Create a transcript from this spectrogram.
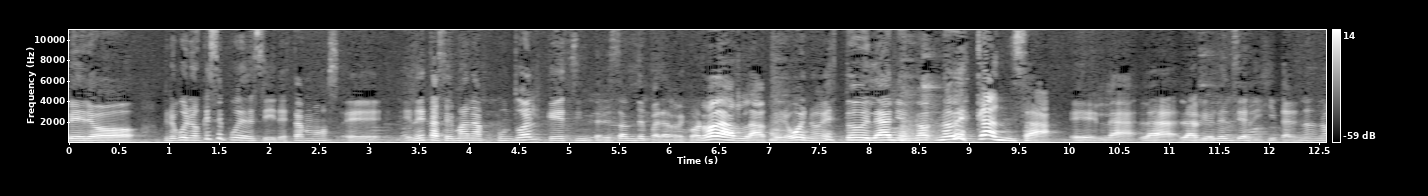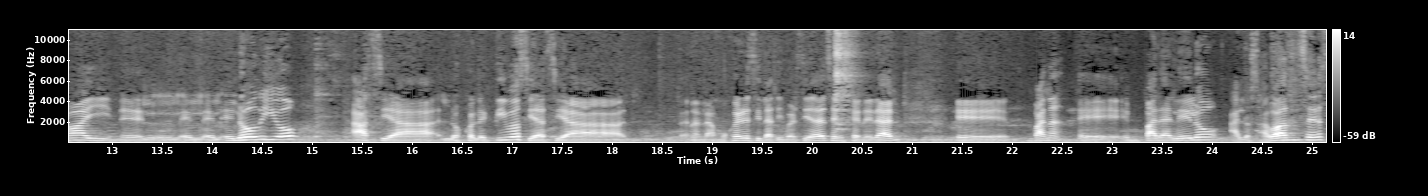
pero, pero bueno, ¿qué se puede decir? Estamos eh, en esta semana puntual que es interesante para recordarla, pero bueno, es todo el año, no, no descansa eh, la, la, las violencias digitales, no, no hay el, el, el odio hacia los colectivos y hacia las mujeres y las diversidades en general eh, van eh, en paralelo a los avances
